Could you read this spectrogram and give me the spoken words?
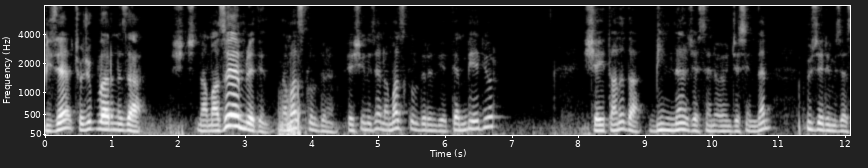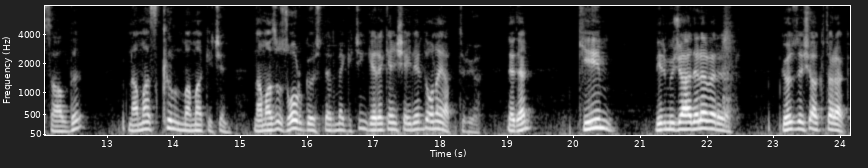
bize çocuklarınıza namazı emredin, namaz kıldırın, eşinize namaz kıldırın diye tembih ediyor. Şeytanı da binlerce sene öncesinden üzerimize saldı. Namaz kılmamak için, namazı zor göstermek için gereken şeyleri de ona yaptırıyor. Neden? Kim bir mücadele vererek, gözyaşı aktarak,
